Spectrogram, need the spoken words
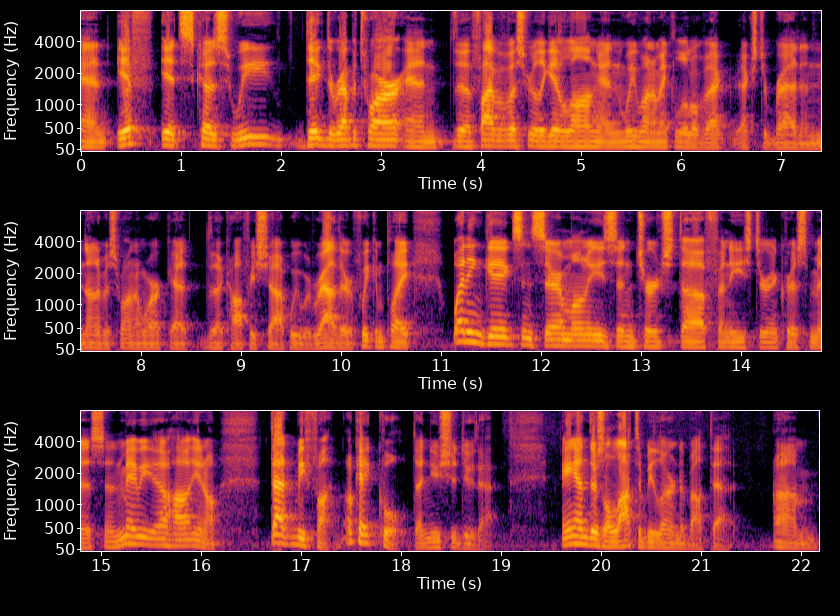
And if it's because we dig the repertoire and the five of us really get along and we want to make a little extra bread and none of us want to work at the coffee shop, we would rather, if we can play wedding gigs and ceremonies and church stuff and Easter and Christmas and maybe, a, you know, that'd be fun. Okay, cool. Then you should do that. And there's a lot to be learned about that. Um,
